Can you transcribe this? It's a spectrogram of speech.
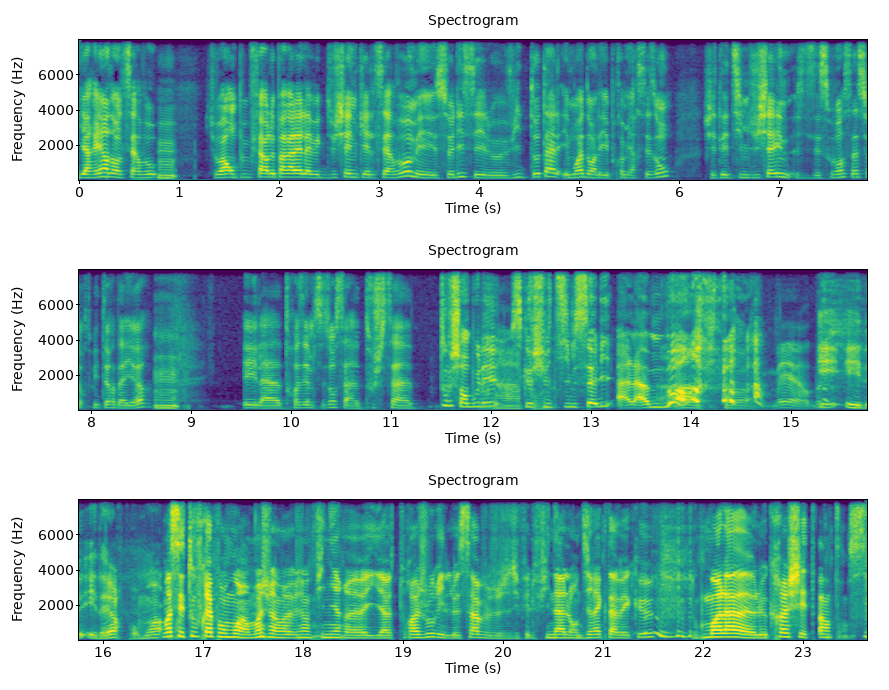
y, a rien dans le cerveau. Mm. Tu vois, on peut faire le parallèle avec Duchesne qui est le cerveau, mais celui c'est le vide total. Et moi, dans les premières saisons, j'étais team Duchesne. Je disais souvent ça sur Twitter d'ailleurs. mm. Et la troisième saison, ça a tout, ça a tout chamboulé Ah, parce que je suis team Sully à la mort. Ah, putain, merde. Et, et- et d'ailleurs, pour moi, Moi, c'est tout frais pour moi. Moi, je viens, je viens de finir euh, il y a trois jours, ils le savent. J'ai fait le final en direct avec eux. Donc, moi, là, euh, le crush est intense.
